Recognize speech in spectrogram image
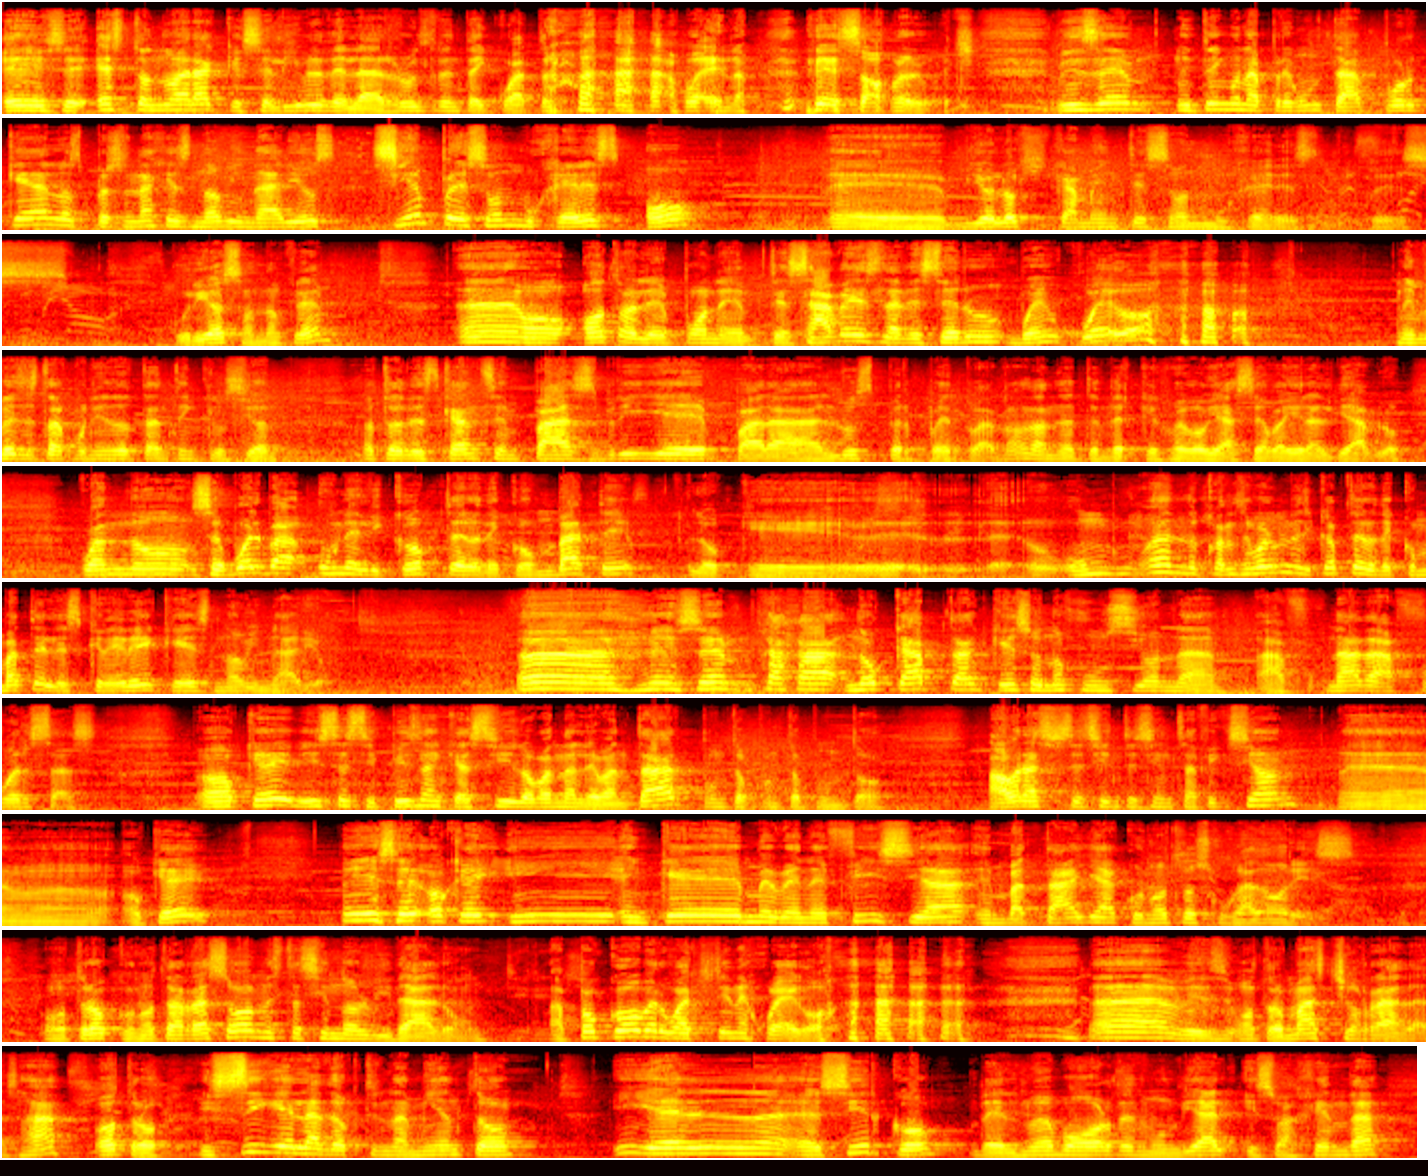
Dice, esto no hará que se libre de la Rule 34. bueno, es Overwatch. Dice, y tengo una pregunta. ¿Por qué a los personajes no binarios siempre son mujeres o eh, biológicamente son mujeres? Pues curioso, ¿no creen? Eh, otro le pone, ¿te sabes la de ser un buen juego? en vez de estar poniendo tanta inclusión. Otro, descanse en paz, brille para luz perpetua, ¿no? Dando a entender que el juego ya se va a ir al diablo. Cuando se vuelva un helicóptero de combate, lo que. Eh, un, cuando se vuelva un helicóptero de combate, les creeré que es no binario. Ah, jaja, no captan que eso no funciona a, nada a fuerzas. Ok, dice si piensan que así lo van a levantar, punto, punto, punto. Ahora sí se siente ciencia ficción. Eh, ok. dice, ok, ¿y en qué me beneficia en batalla con otros jugadores? Otro, con otra razón, está siendo olvidado. ¿A poco Overwatch tiene juego? ah, otro, más chorradas. ¿ah? Otro, y sigue el adoctrinamiento y el, circo del nuevo orden mundial y su agenda,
